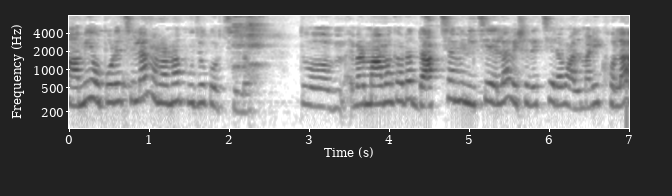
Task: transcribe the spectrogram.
আমি। ওপরে ছিলাম আমার মা পুজো করছিল। তো এবার মা আমাকে ওটা ডাকছে আমি নিচে এলাম এসে দেখছি এরকম আলমারি খোলা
